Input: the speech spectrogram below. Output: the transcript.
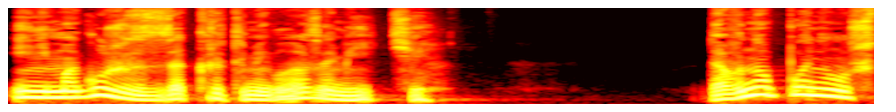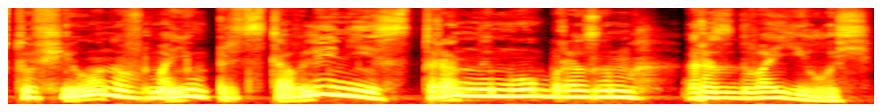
И не могу же с закрытыми глазами идти. Давно понял, что Фиона в моем представлении странным образом раздвоилась.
